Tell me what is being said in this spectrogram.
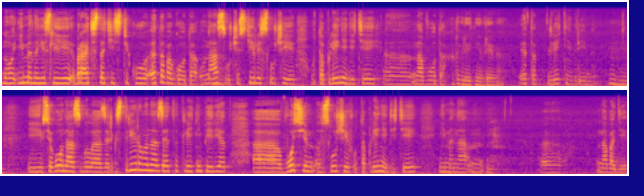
Но именно если брать статистику этого года, у нас mm участились случаи утопления детей э, на водах. Это в летнее время? Это летнее время. Mm И всего у нас было зарегистрировано за этот летний период э, 8 случаев утопления детей именно э, на воде.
